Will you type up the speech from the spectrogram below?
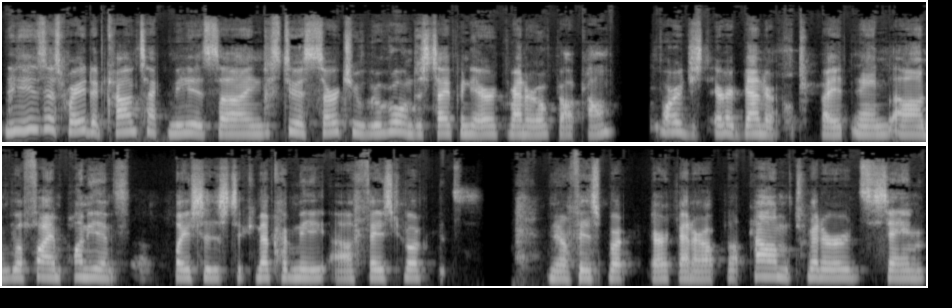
the easiest way to contact me is uh, just do a search in Google and just type in ericvanderhope.com or just Eric Van Der Hope, right? And um, you'll find plenty of places to connect with me. Uh, Facebook, it's, you know, Facebook, ericvanderhope.com, Twitter, it's the same.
